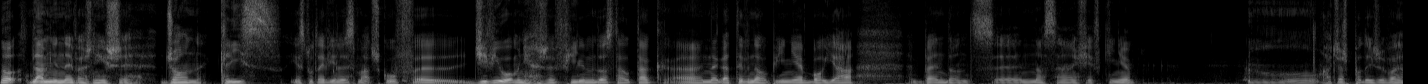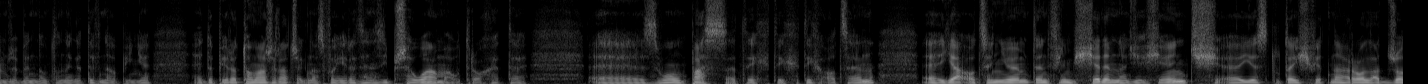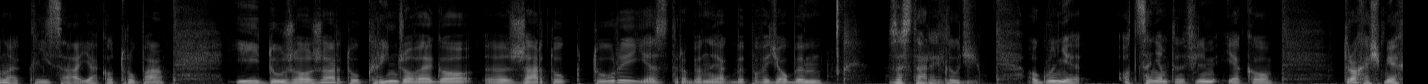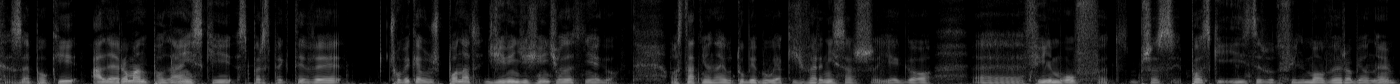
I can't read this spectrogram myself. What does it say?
no, dla mnie najważniejszy John Cleese. Jest tutaj wiele smaczków. E, dziwiło mnie, że film dostał tak e, negatywne opinie, bo ja, będąc na seansie w kinie, chociaż podejrzewałem, że będą to negatywne opinie, e, dopiero Tomasz Raczek na swojej recenzji przełamał trochę tę e, złą pasę tych, tych, tych ocen. E, ja oceniłem ten film 7 na 10. E, jest tutaj świetna rola Johna Cleesa jako trupa i dużo żartu cringe'owego, e, żartu, który jest robiony jakby powiedziałbym ze starych ludzi. Ogólnie oceniam ten film jako Trochę śmiech z epoki, ale Roman Polański z perspektywy człowieka już ponad 90-letniego. Ostatnio na YouTubie był jakiś wernisaż jego e, filmów przez Polski Instytut Filmowy robiony.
